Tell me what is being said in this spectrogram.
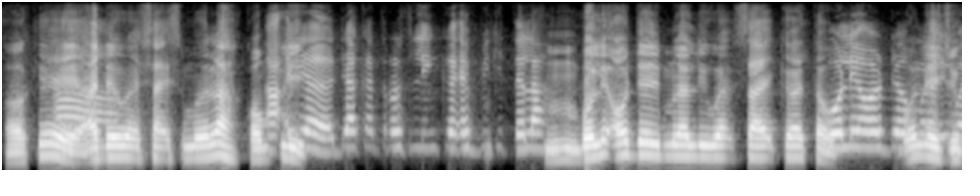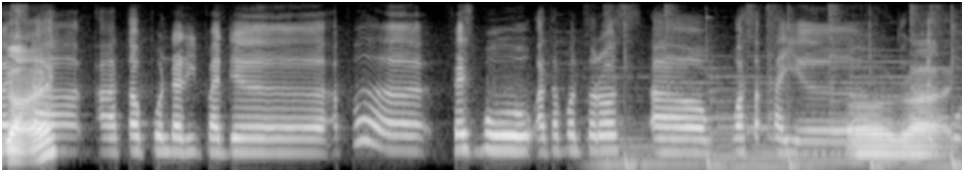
Okey, Ah. ada website semualah Ah, complete. ya, dia akan terus link ke FB kita lah. Mhm, boleh order melalui website ke atau? Boleh order Boleh melalui juga, eh? WhatsApp ataupun daripada apa Facebook ataupun terus uh, WhatsApp saya. Alright.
